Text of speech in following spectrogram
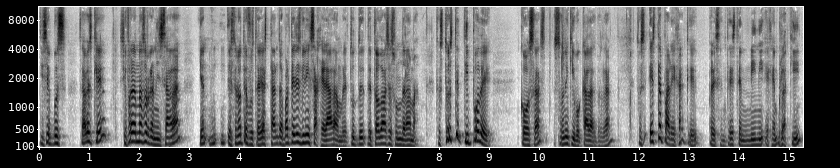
dice, pues, ¿sabes qué? Si fueras más organizada, ya, este, no te frustrarías tanto. Aparte eres bien exagerada, hombre. Tú de, de todo haces un drama. Entonces todo este tipo de cosas son equivocadas, ¿verdad? Entonces esta pareja que presenté este mini ejemplo aquí,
